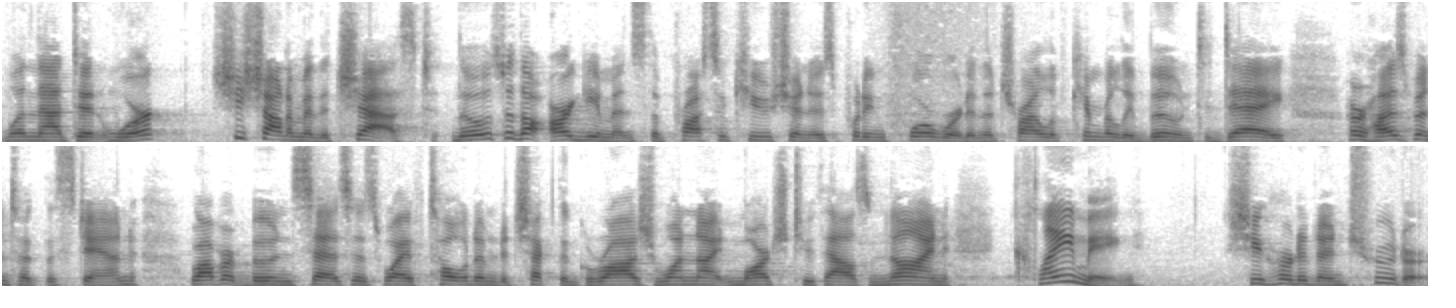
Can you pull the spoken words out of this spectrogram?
When that didn't work, she shot him in the chest. Those are the arguments the prosecution is putting forward in the trial of Kimberly Boone. Today, her husband took the stand. Robert Boone says his wife told him to check the garage one night in March 2009, claiming she heard an intruder.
